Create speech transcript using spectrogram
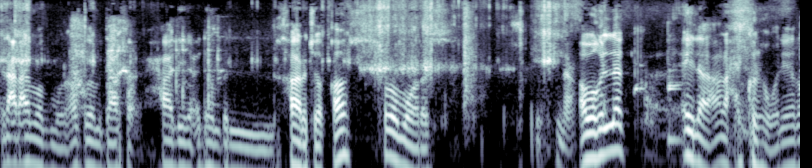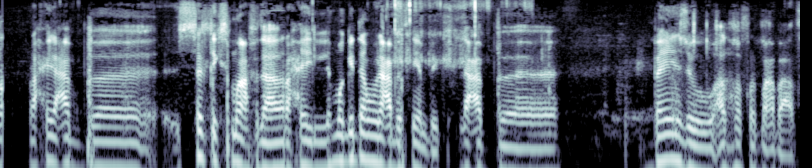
تلعب على المضمون. أفضل مدافع حاليا عندهم بالخارج القوس هو موريس. نعم. أو أقول لك إي لا راح يكون هو. لأن راح يلعب السلتكس آه، ما أعرف إذا راح هم قدامهم لعب اثنين big. لعب بينز والهوفورد مع بعض.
